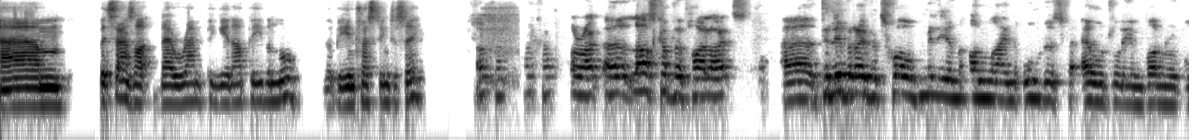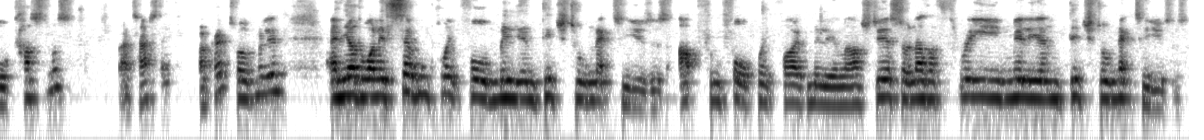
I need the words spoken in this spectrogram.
Um, but it sounds like they're ramping it up even more. It'll be interesting to see. Okay, okay. All right. Uh, last couple of highlights. Uh, delivered over 12 million online orders for elderly and vulnerable customers. Fantastic. Okay, 12 million. And the other one is 7.4 million digital Nectar users, up from 4.5 million last year. So another 3 million digital Nectar users.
